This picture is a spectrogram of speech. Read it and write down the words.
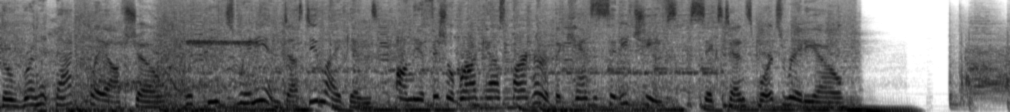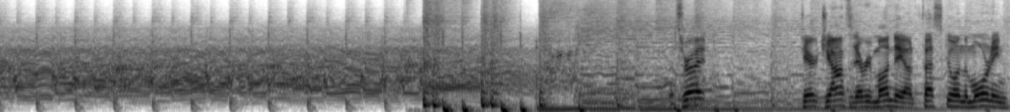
The Run It Back Playoff Show with Pete Sweeney and Dusty Likens on the official broadcast partner of the Kansas City Chiefs, 610 Sports Radio. That's right. Derek Johnson every Monday on Fescoe in the morning.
